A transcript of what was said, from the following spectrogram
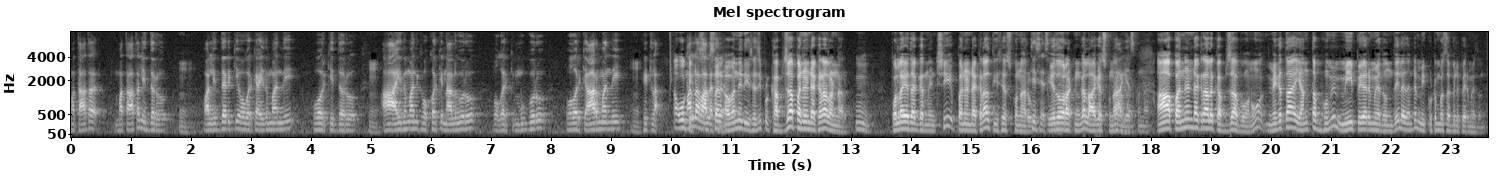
మా తాత మా తాతలు ఇద్దరు. వాళ్ళిద్దరికి ఒకరికి ఐదు మంది ఒకరికి ఇద్దరు. ఆ ఐదు మందికి ఒకరికి నలుగురు ఒకరికి ముగ్గురు ఒకరికి ఆరు మంది ఇట్లా మళ్ళా సరే అవన్నీ తీసేసి ఇప్పుడు కబ్జా పన్నెండు ఎకరాలు అన్నారు. పుల్లయ్య దగ్గర నుంచి పన్నెండు ఎకరాలు తీసేసుకున్నారు. ఏదో రకంగా లాగేసుకున్నారు. ఆ పన్నెండు ఎకరాలు కబ్జా పోను మిగతా ఎంత భూమి మీ పేరు మీద ఉంది లేదంటే మీ కుటుంబ సభ్యుల పేరు మీద ఉంది?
